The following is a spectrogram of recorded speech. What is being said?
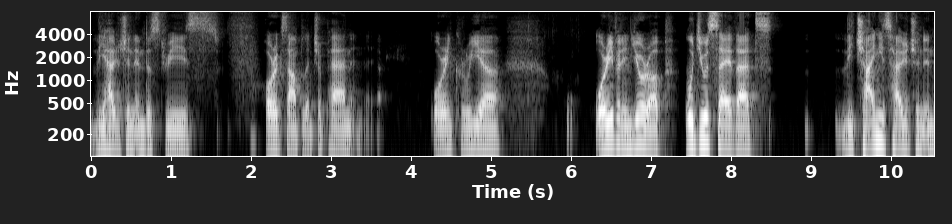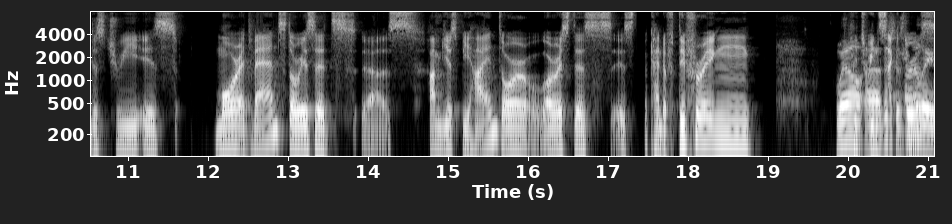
the hydrogen industries, for example, in Japan or in Korea or even in Europe? Would you say that the Chinese hydrogen industry is more advanced, or is it uh, some years behind, or or is this is kind of differing? Well, uh, this sectors? is really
